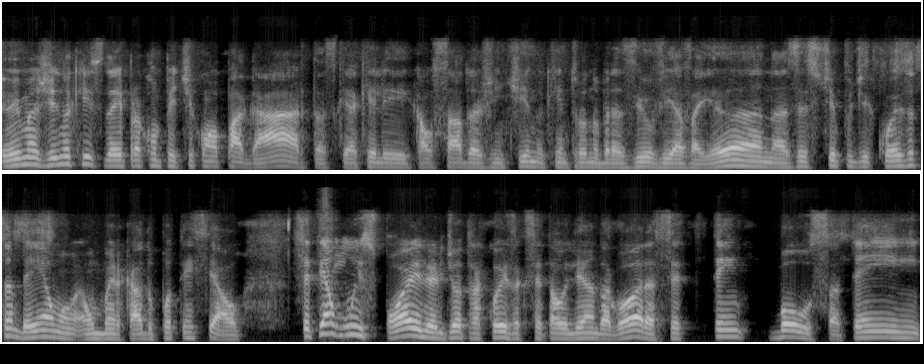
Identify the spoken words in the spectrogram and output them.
Eu imagino que isso daí para competir com Alpagartas, que é aquele calçado argentino que entrou no Brasil via Havaianas, esse tipo de coisa também é um, é um mercado potencial. Você tem Sim. algum spoiler de outra coisa que você está olhando agora? Você tem bolsa, tem.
